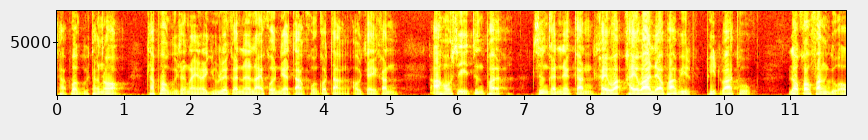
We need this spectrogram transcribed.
ถ้าพวกอยู่ทางนอก ถ้าพวกอยู่ทางในเราอยู่ด้วยกันหลายคนเนี่ยต่างคนก็ต่างเอาใจกัน อาโหสิซึ่งซึ่งกันและกัน ใครว่าใครว่าแล้วพระผิดผิดว่าถูก เราก็ฟังอยู่เอา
